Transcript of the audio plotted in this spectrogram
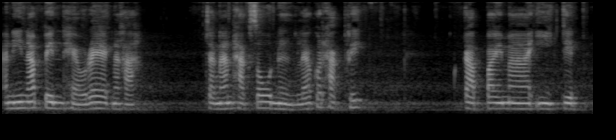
อันนี้นับเป็นแถวแรกนะคะ จากนั้นถักโซ่หนึ่งแล้วก็ถักพลิก กลับไปมาอีก7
